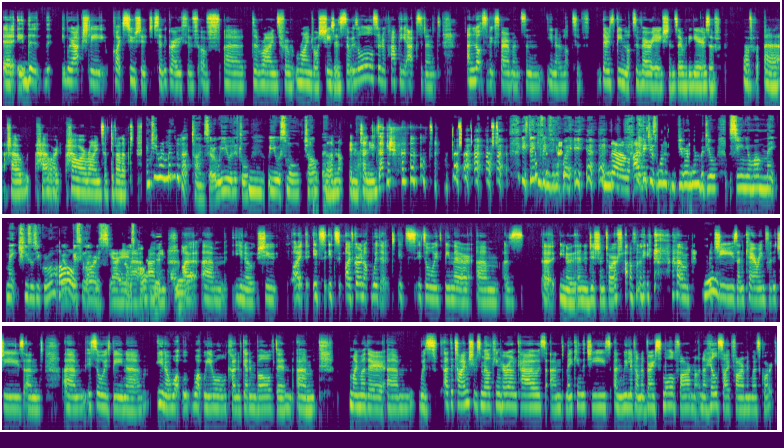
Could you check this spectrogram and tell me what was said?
uh, the, the we're actually quite suited to the growth of of uh, the rinds for rind wash cheeses. So it was all sort of happy accident and lots of experiments and you know lots of there's been lots of variations over the years of of uh, how how our how our rinds have developed. And do you remember that time, Sarah? Were you a little? Mm. Were you a small child then? Well, I'm not going to tell you exactly. yes, don't give anything away. no, I, I just wondered if you remembered your seeing your mum make make cheese as you grew up. Oh, I'm guessing of that course. was yeah, yeah. I mean, Yeah. I um, you know, she. I, it's it's I've grown up with it. It's it's always been there um, as uh, you know, in addition to our family, um, Yeah. the cheese and caring for the cheese, and um, it's always been, um, you know, what what we all kind of get involved in. Um, my mother um, was at the time she was milking her own cows and making the cheese, and we lived on a very small farm on a hillside farm in West Cork.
